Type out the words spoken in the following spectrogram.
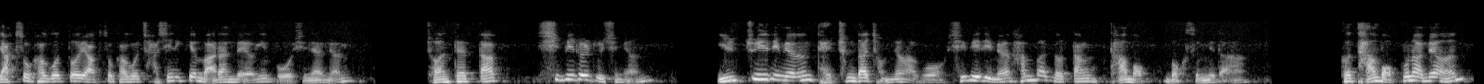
약속하고 또 약속하고 자신 있게 말한 내용이 무엇이냐면 저한테 딱 10일을 주시면 일주일이면 대충 다 점령하고 10일이면 한반도 땅 다 먹습니다. 그거 다 먹고 나면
